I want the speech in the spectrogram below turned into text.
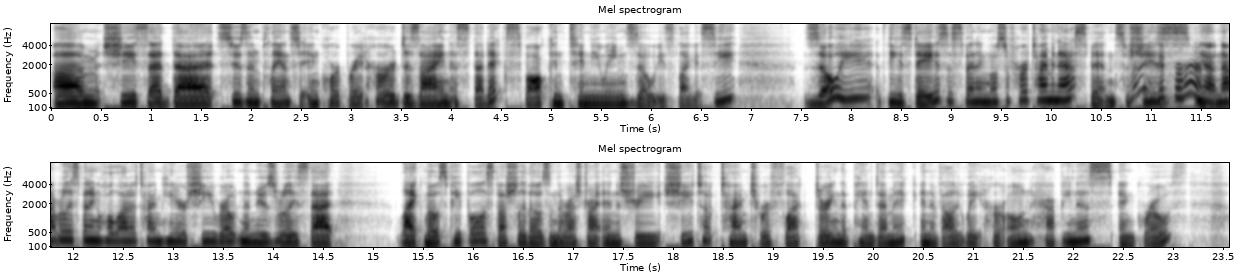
Um, she said that Susan plans to incorporate her design aesthetics while continuing Zoe's legacy. Zoe these days is spending most of her time in Aspen, so Oh, she's good for her. yeah not really spending a whole lot of time here. She wrote in a news release that, like most people, especially those in the restaurant industry, she took time to reflect during the pandemic and evaluate her own happiness and growth.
